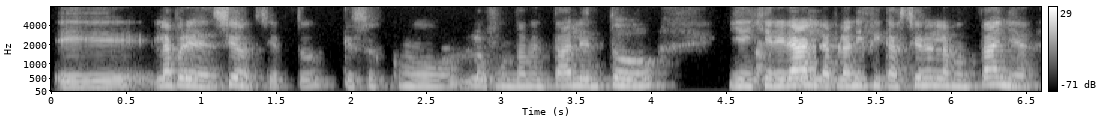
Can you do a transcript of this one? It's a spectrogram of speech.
eh, la prevención, ¿cierto? Que eso es como lo fundamental en todo. Y en general, la planificación en la montaña.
